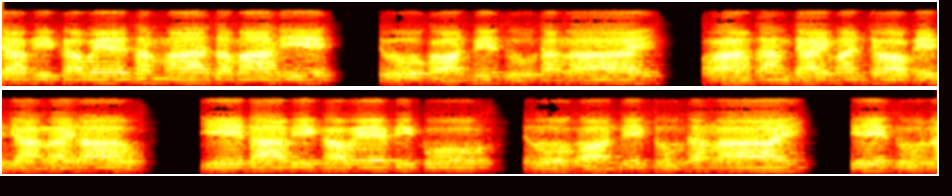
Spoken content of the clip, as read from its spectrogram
จะภิกเวสัมมาสมาธิดูก่อนภิกษุทั้งหลาย ความตั้งใจมันชอบเป็นอย่างไรเล่าจิตาภิกเวภิกขุดูก่อนภิกษุทั้งหลายภิกษุใน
